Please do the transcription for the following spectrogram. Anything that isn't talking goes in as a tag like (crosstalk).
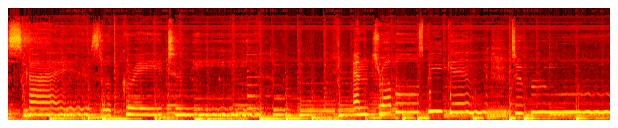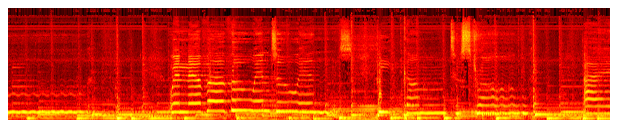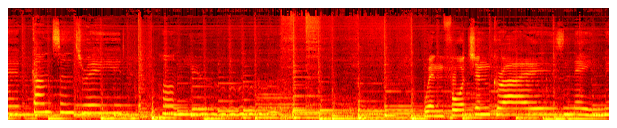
skies look gray. fortune cries nay, nay.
